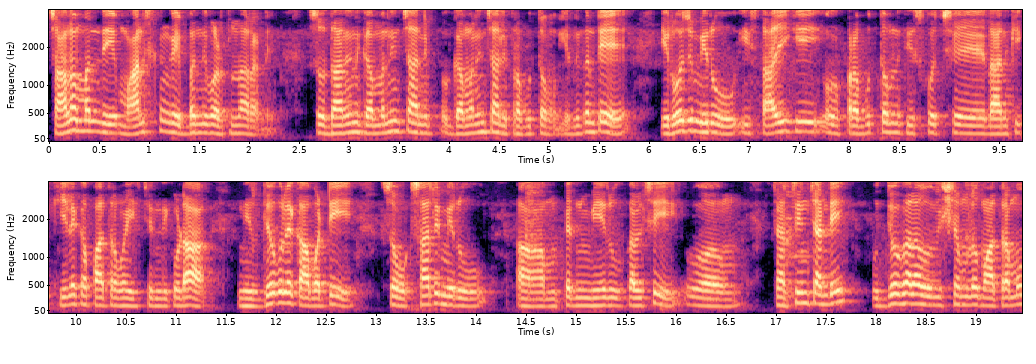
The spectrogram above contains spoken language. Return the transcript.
చాలామంది మానసికంగా ఇబ్బంది పడుతున్నారండి. సో దానిని గమనించాలి గమనించాలి ప్రభుత్వం. ఎందుకంటే ఈరోజు మీరు ఈ స్థాయికి ఒక ప్రభుత్వంని తీసుకొచ్చేయడానికి కీలక పాత్ర వహించింది కూడా నిరుద్యోగులే కాబట్టి సో ఒకసారి మీరు మీరు కలిసి చర్చించండి. ఉద్యోగాల విషయంలో మాత్రము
